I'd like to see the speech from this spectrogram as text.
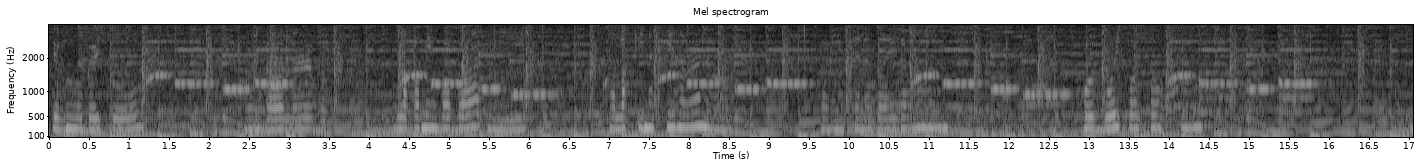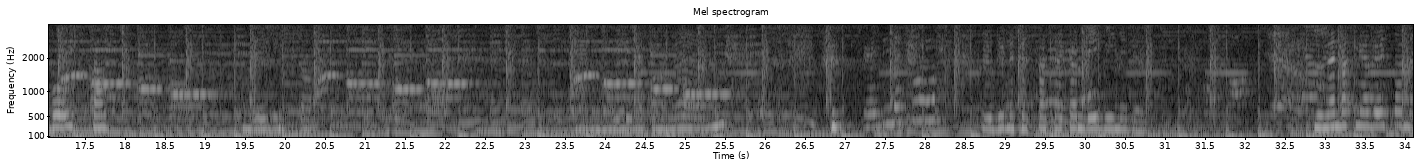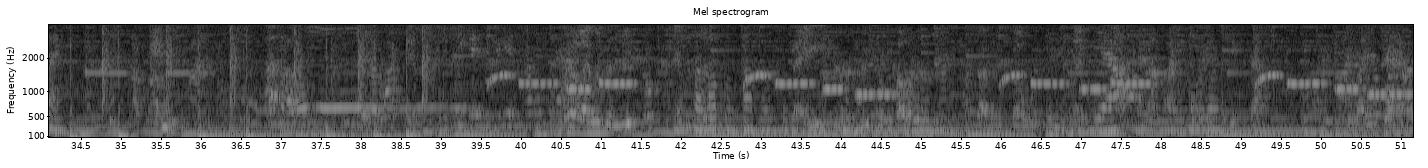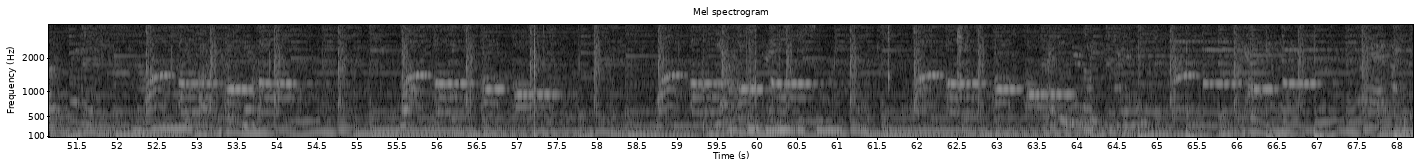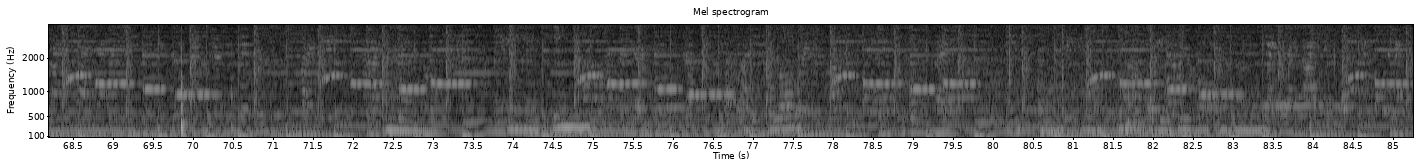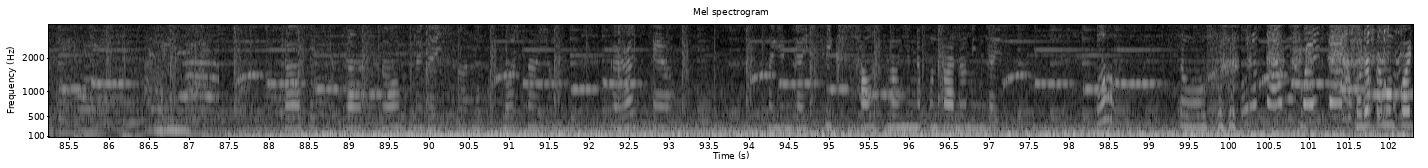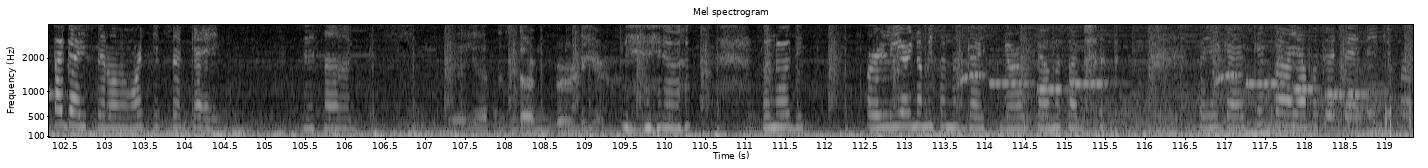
Terno guys so one dollar but wala kaming babae. Malaki na si Hana. So I'm not buy. It's for boys also. Hmm? boy stuff. Baby stuff. Ready, na ready na ready na siya sa second baby niya guys yung anak niya guys sana eh. Uh-oh. Did you get, did you get, it's a lot of. So, beige or neutral color. I thought it would go with anything. Yeah. And I'm like, it out. Lay it down. House lang yung napunta namin guys. Oh! So, Puro tamo, Marta. wala tamang porta guys. Pero worth it sa guys. There's a Yeah, you have to start earlier. yeah. Sunod, it's earlier na may sunod guys. Sale na sad. so you guys, goodbye. Have a good day. Thank you for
